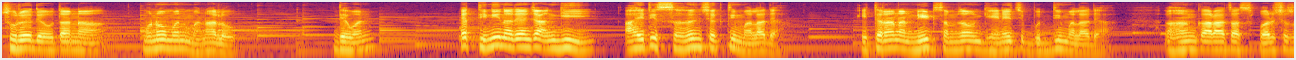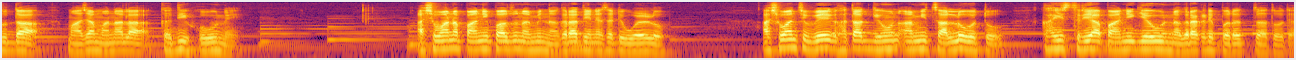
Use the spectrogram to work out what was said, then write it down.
सूर्यदेवतांना मनोमन म्हणालो देवन या तिन्ही नद्यांच्या अंगी आहे ती सहनशक्ती मला द्या. इतरांना नीट समजावून घेण्याची बुद्धी मला द्या. अहंकाराचा स्पर्शसुद्धा माझ्या मनाला कधी होऊ नये. अश्वांना पाणी पाजून आम्ही नगरात येण्यासाठी वळलो. अश्वांचे वेग हातात घेऊन आम्ही चाललो होतो. काही स्त्रिया पाणी घेऊन नगराकडे परत जात होत्या.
